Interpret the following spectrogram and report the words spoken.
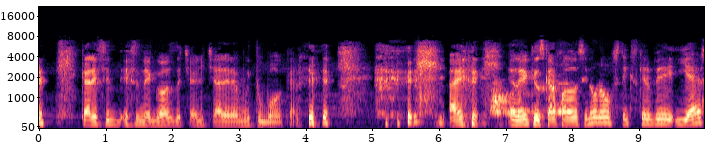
cara, esse, esse negócio do Charlie Charlie é muito bom, cara. Aí eu lembro que os caras falavam assim, não, não, você tem que escrever yes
